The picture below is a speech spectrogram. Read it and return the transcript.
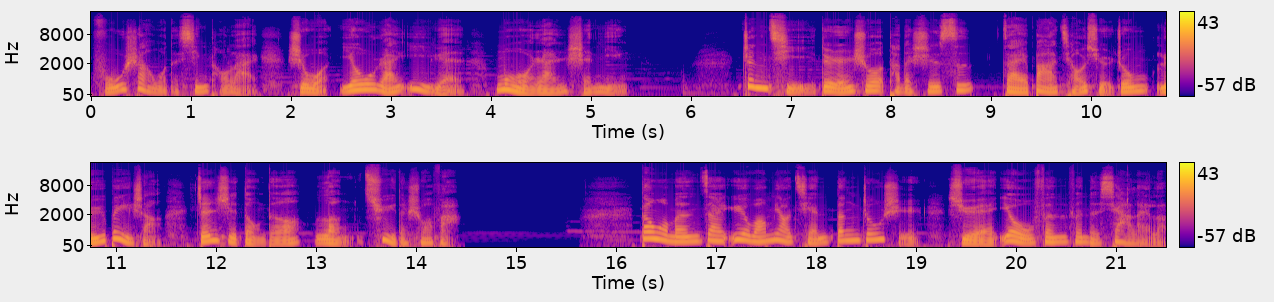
浮上我的心头来，使我悠然意远，默然神凝。郑起对人说他的诗思。在灞桥雪中，驴背上，真是懂得冷去的说法。当我们在岳王庙前登舟时，雪又纷纷的下来了。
